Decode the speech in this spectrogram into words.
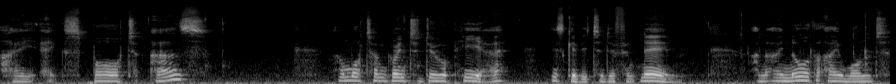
I export as. And what I'm going to do up here is give it a different name. And I know that I want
